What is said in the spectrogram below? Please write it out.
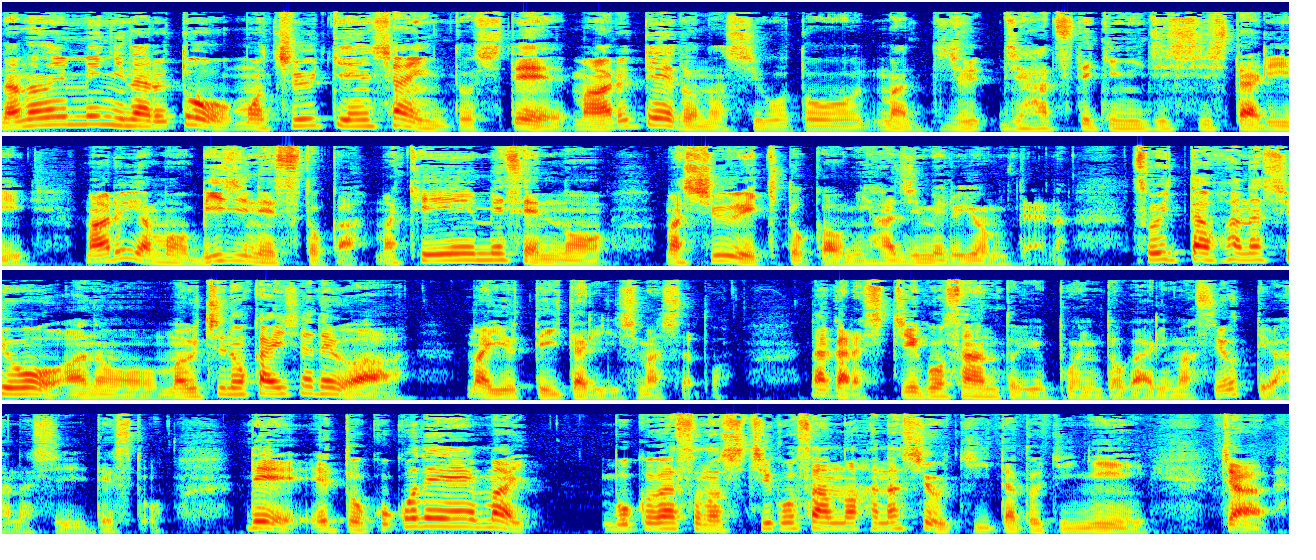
7年目になると、もう中堅社員として、まあ、ある程度の仕事を、まあ、自発的に実施したり、まあ、あるいはもうビジネスとか、まあ、経営目線の、まあ、収益とかを見始めるよみたいな、そういったお話を、あの、まあ、うちの会社では、まあ、言っていたりしましたと。だから七五三というポイントがありますよっていう話ですと。で、えっと、ここで、まあ、僕がその七五三の話を聞いたときに、じゃあ、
